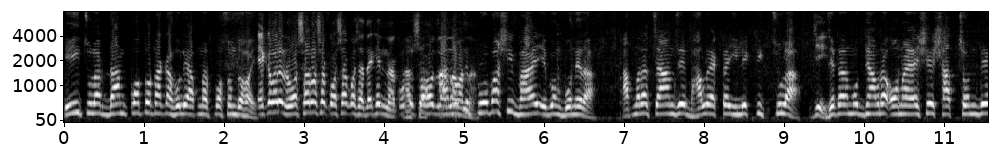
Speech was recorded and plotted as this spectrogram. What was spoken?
এই চুলার দাম কত টাকা হলে আপনার পছন্দ হয়? একেবারে রসা রসা কষা কষা দেখেন না কত আচ্ছা, সহজ রান্না প্রবাসী ভাই এবং বোনেরা আপনারা চান যে ভালো একটা ইলেকট্রিক চুলা যেটার মধ্যে আমরা অনায়াসে স্বাচ্ছন্দ্যে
